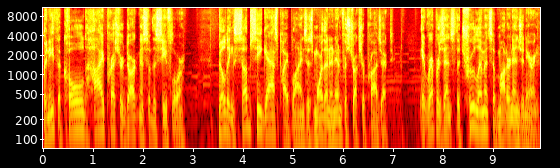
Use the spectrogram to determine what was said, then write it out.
Beneath the cold, high-pressure darkness of the seafloor, building subsea gas pipelines is more than an infrastructure project. It represents the true limits of modern engineering,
